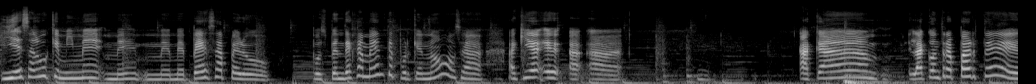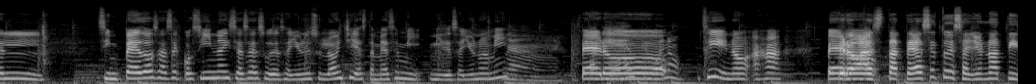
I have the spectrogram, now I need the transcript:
Y es algo que a mí me, me, me, me pesa, pero pues pendejamente, porque no, o sea, aquí eh, a- a- acá la contraparte, él sin pedos hace cocina y se hace su desayuno y su lunch y hasta me hace mi, mi desayuno a mí. pero sí, no, ajá. Pero, hasta te hace tu desayuno a ti.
